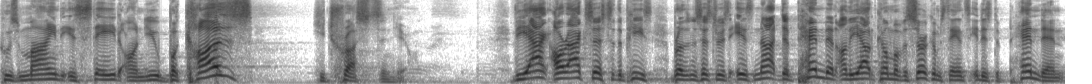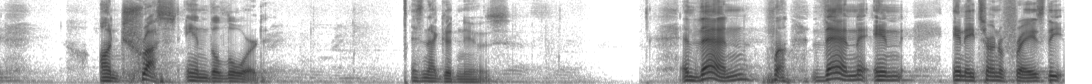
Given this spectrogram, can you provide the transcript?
whose mind is stayed on you because he trusts in you. The, our access to the peace, brothers and sisters, is not dependent on the outcome of a circumstance, it is dependent on trust in the Lord. Isn't that good news? And then, well, then in in a turn of phrase. The,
